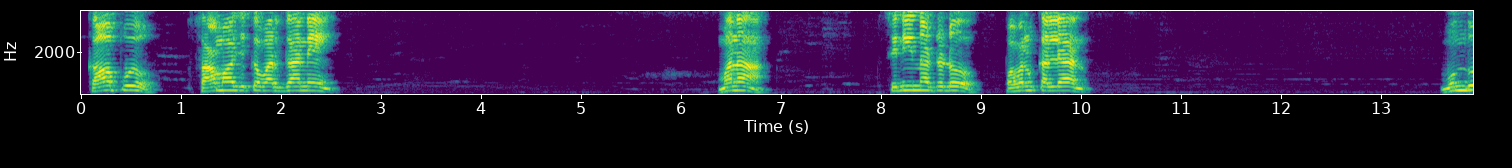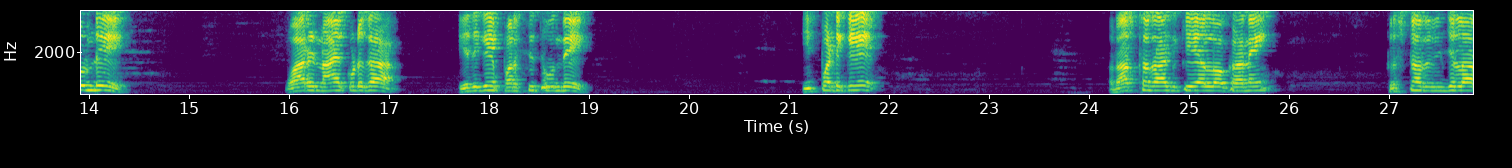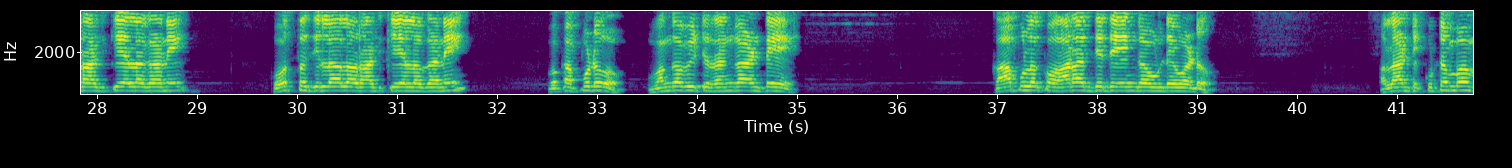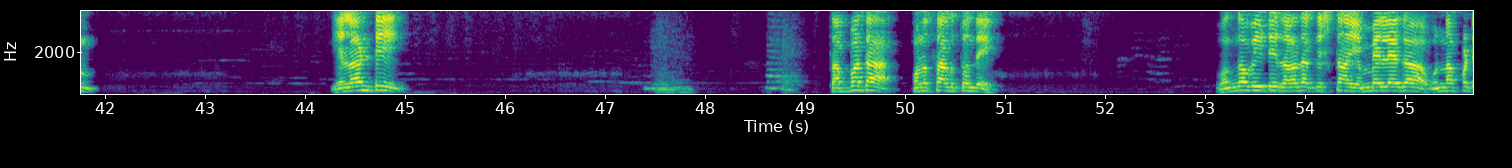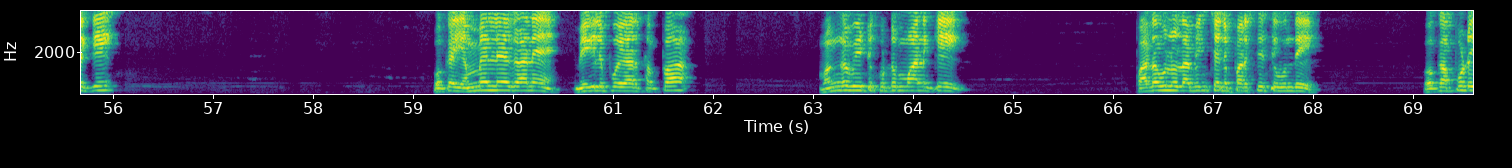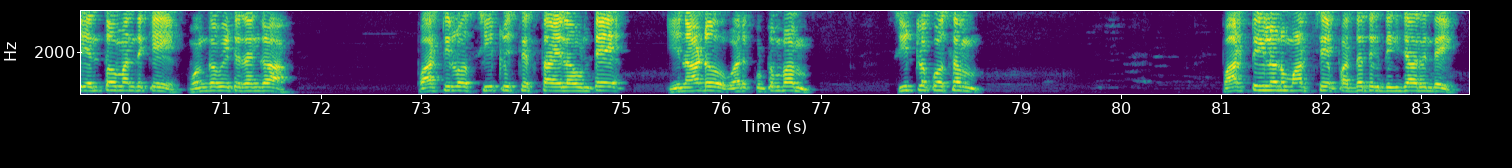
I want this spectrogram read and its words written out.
కాపు సామాజిక వర్గాన్ని మన సినీ నటుడు పవన్ కళ్యాణ్ ముందుండి వారి నాయకుడిగా ఎదిగే పరిస్థితి ఉంది. ఇప్పటికే రాష్ట్ర రాజకీయాల్లో కానీ కృష్ణా జిల్లా రాజకీయాల్లో కానీ కోస్తా జిల్లాలో రాజకీయాల్లో కానీ ఒకప్పుడు వంగవీటి రంగ అంటే కాపులకు ఆరాధ్య ధ్యేయంగా ఉండేవాడు. అలాంటి కుటుంబం ఎలాంటి స్తబ్దత కొనసాగుతుంది. వంగవీటి రాధాకృష్ణ ఎమ్మెల్యేగా ఉన్నప్పటికీ ఒక ఎమ్మెల్యేగానే మిగిలిపోయారు తప్ప వంగవీటి కుటుంబానికి పదవులు లభించని పరిస్థితి ఉంది. ఒకప్పుడు ఎంతోమందికి వంగవీటి రంగా పార్టీలో సీట్లు ఇచ్చే స్థాయిలో ఉంటే ఈనాడు వారి కుటుంబం సీట్ల కోసం పార్టీలను మార్చే పద్ధతికి దిగజారింది.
